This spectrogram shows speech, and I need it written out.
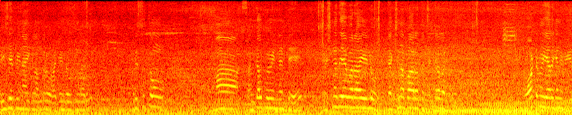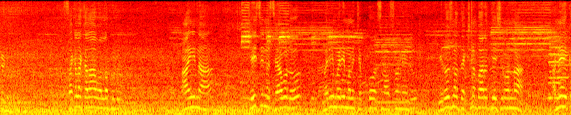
బీజేపీ నాయకులు అందరూ అటెండ్ అవుతున్నారు. ప్రస్తుతం మా సంకల్పం ఏంటంటే కృష్ణదేవరాయలు దక్షిణ భారత చక్రవర్తి ఓటమి ఎరగని వీరుడు. సకల కళా వల్లభుడు. ఆయన చేసిన సేవలు మరీ మరీ మనం చెప్పుకోవాల్సిన అవసరం లేదు. ఈ రోజున దక్షిణ భారతదేశంలో ఉన్న అనేక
